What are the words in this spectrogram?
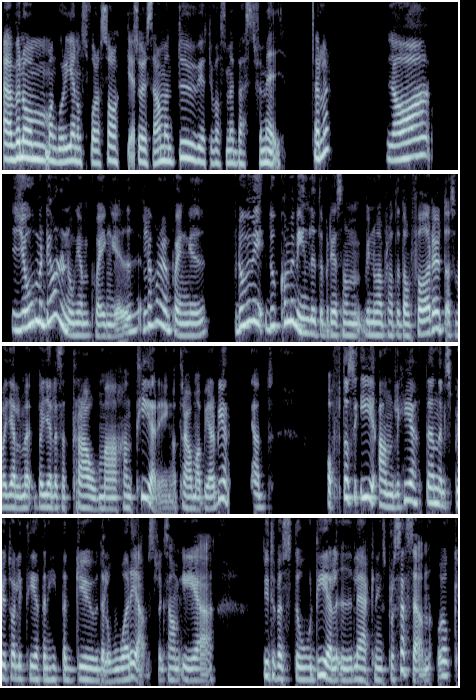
även om man går igenom svåra saker så är det så här, men du vet ju vad som är bäst för mig. Eller? Ja, jo men det har du nog en poäng i. Eller har du en poäng i? För då, vi, då kommer vi in lite på det som vi nog har pratat om förut, alltså vad gäller, vad gäller så traumahantering och traumabearbetning. Att ofta så är andligheten eller spiritualiteten, hitta Gud eller whatevs, liksom är, det är typ en stor del i läkningsprocessen. Och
